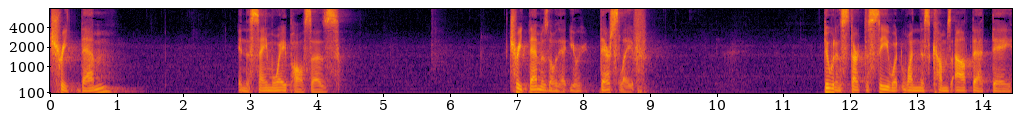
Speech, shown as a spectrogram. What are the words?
treat them in the same way, Paul says. Treat them as though that you're their slave do it and start to see what oneness comes out that day.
